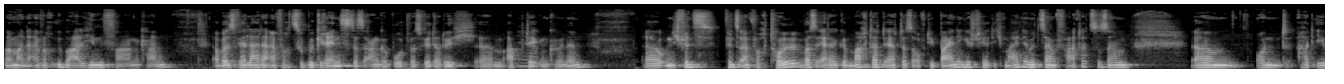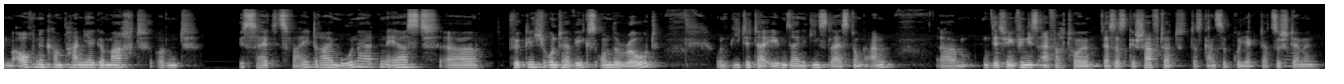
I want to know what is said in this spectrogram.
weil man da einfach überall hinfahren kann. Aber es wäre leider einfach zu begrenzt, das Angebot, was wir dadurch ähm, abdecken ja. können. Äh, und ich finde es einfach toll, was er da gemacht hat. Er hat das auf die Beine gestellt, ich meine mit seinem Vater zusammen ähm, und hat eben auch eine Kampagne gemacht und ist seit zwei, drei Monaten erst äh, wirklich unterwegs on the road und bietet da eben seine Dienstleistung an. Ähm, und deswegen finde ich es einfach toll, dass er es geschafft hat, das ganze Projekt da zu stemmen.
